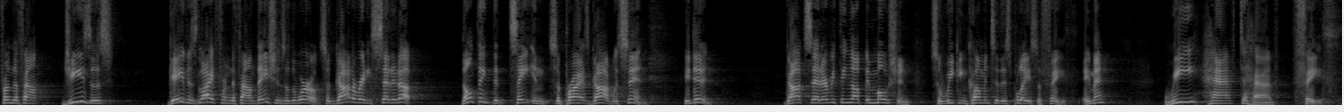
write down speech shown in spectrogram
From the found Jesus gave his life from the foundations of the world. So God already set it up. Don't think that Satan surprised God with sin. He didn't. God set everything up in motion so we can come into this place of faith. Amen? We have to have faith.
